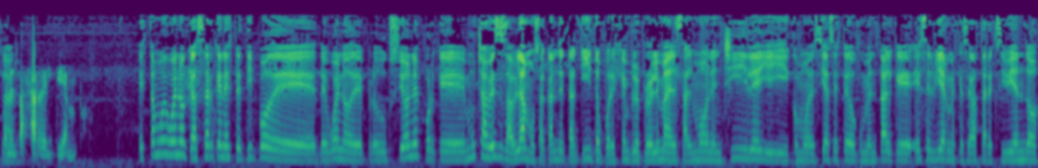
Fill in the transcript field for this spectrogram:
con el pasar del tiempo. Está muy bueno que acerquen este tipo de, bueno de producciones porque muchas veces hablamos acá en De Taquito, por ejemplo, el problema del salmón en Chile y, como decías este documental que es el viernes que se va a estar exhibiendo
